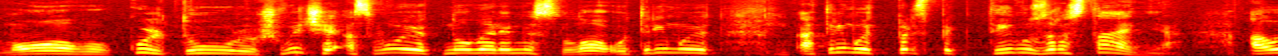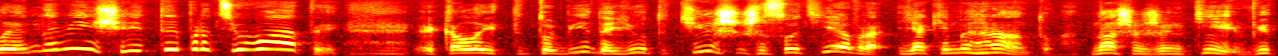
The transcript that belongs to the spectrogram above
мову, культуру, швидше освоюють нове ремесло, утримують, отримують перспективу зростання. Але навіщо йти працювати, коли тобі дають ті ж 600 євро, як іммігранту? Наші жінки від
